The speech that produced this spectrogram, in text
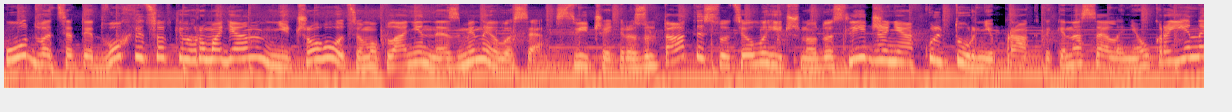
У 22% громадян нічого у цьому плані не змінилося. Свідчать результати соціологічного дослідження, культурні практики населення України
